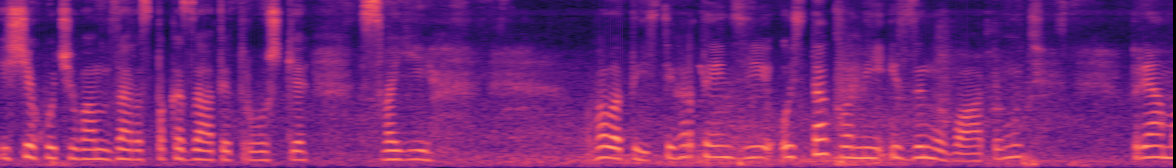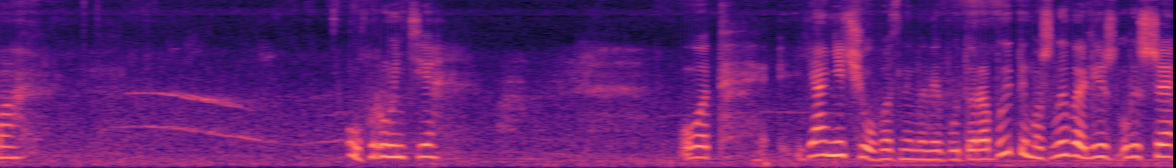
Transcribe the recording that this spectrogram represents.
І ще хочу вам зараз показати трошки свої волотисті гортензії. Ось так вони і зимуватимуть прямо у ґрунті. От я нічого з ними не буду робити. Можливо, лише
